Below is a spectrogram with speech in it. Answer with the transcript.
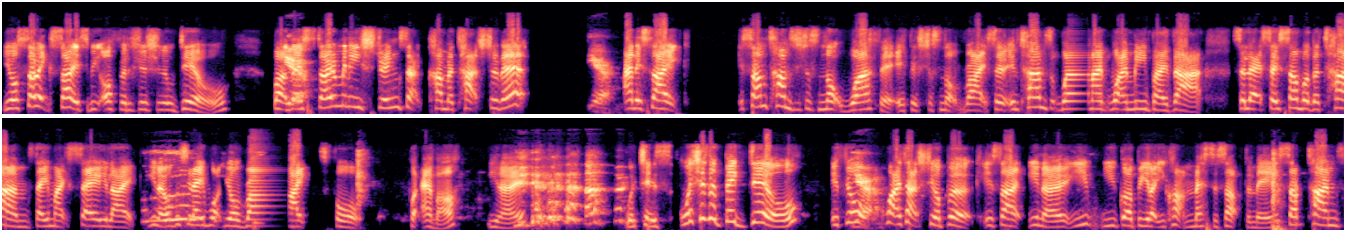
you're so excited to be offered a traditional deal, but yeah. there's so many strings that come attached to it. Yeah. And it's like, sometimes it's just not worth it if it's just not right. So in terms of when I what I mean by that, so let's say some of the terms they might say like, you know, obviously they want your rights for forever, you know, which is which is a big deal. If you're yeah. quite attached to your book, it's like, you know, you you gotta be like, you can't mess this up for me. Sometimes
